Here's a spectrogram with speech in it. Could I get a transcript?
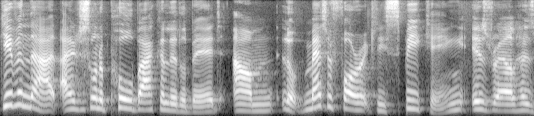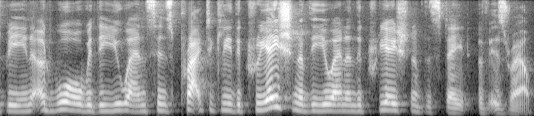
given that, I just want to pull back a little bit. Um, look, metaphorically speaking, Israel has been at war with the UN since practically the creation of the UN and the creation of the State of Israel.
